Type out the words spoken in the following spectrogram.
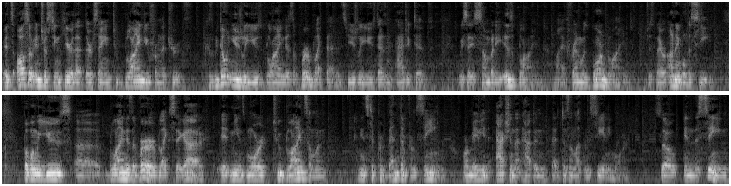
It's also interesting here that they're saying to blind you from the truth. Because we don't usually use blind as a verb like that, it's usually used as an adjective. We say somebody is blind. My friend was born blind, just they're unable to see. But when we use uh, blind as a verb, like cegar, it means more to blind someone it means to prevent them from seeing or maybe an action that happened that doesn't let them see anymore so in the scene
